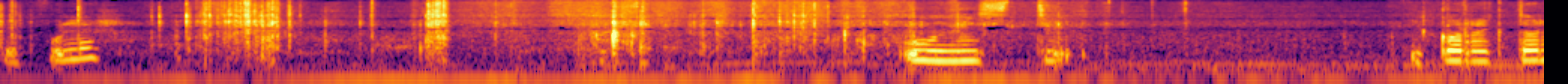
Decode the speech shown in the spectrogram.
de Fuller, un este corrector.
